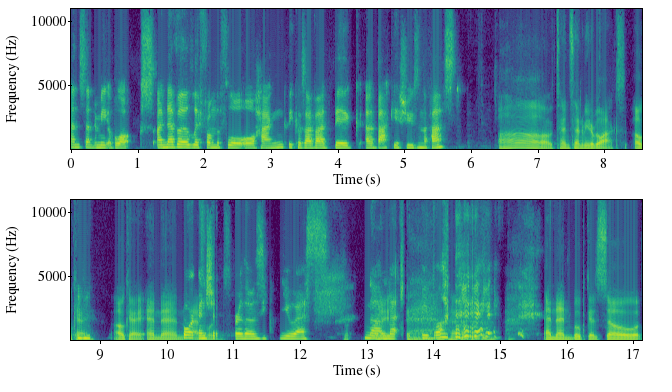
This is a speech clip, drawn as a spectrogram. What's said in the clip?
10 centimeter blocks. I never lift from the floor or hang because I've had big uh, back issues in the past. oh 10 centimeter blocks. Okay. Mhm. Okay. And then Four inches one's- for those US non-met Right. people. and then bubkas. So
